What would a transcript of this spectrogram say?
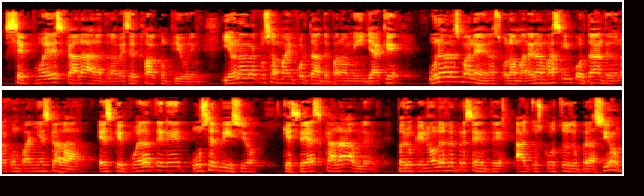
se puede escalar a través del cloud computing. Y es una de las cosas más importantes para mí, ya que una de las maneras o la manera más importante de una compañía escalar es que pueda tener un servicio que sea escalable, pero que no le represente altos costos de operación.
